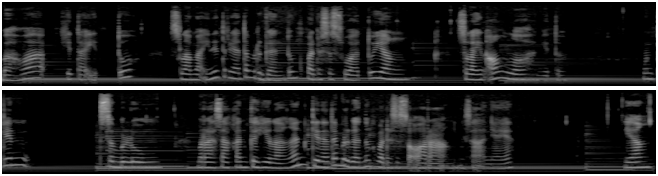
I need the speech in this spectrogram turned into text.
bahwa kita itu selama ini ternyata bergantung kepada sesuatu yang selain Allah gitu. Mungkin sebelum merasakan kehilangan kita tuh bergantung kepada seseorang misalnya ya. Yang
